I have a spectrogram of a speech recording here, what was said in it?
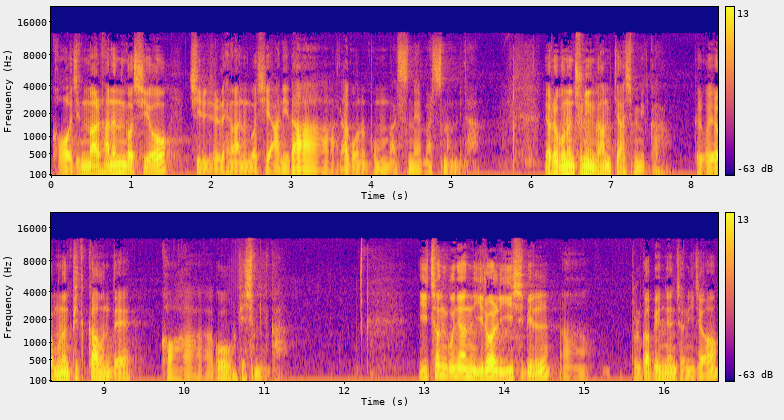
거짓말하는 것이요 진리를 행하는 것이 아니다라고 오늘 본 말씀에 말씀합니다. 여러분은 주님과 함께 하십니까? 그리고 여러분은 빛 가운데 거하고 계십니까? 2009년 1월 20일 아, 불과 몇 년 전이죠.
